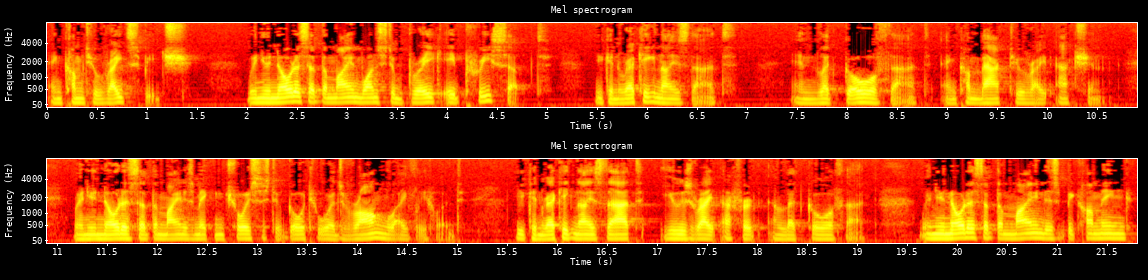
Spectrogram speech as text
and come to right speech. When you notice that the mind wants to break a precept, you can recognize that and let go of that and come back to right action. When you notice that the mind is making choices to go towards wrong livelihood, you can recognize that, use right effort, and let go of that. When you notice that the mind is becoming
